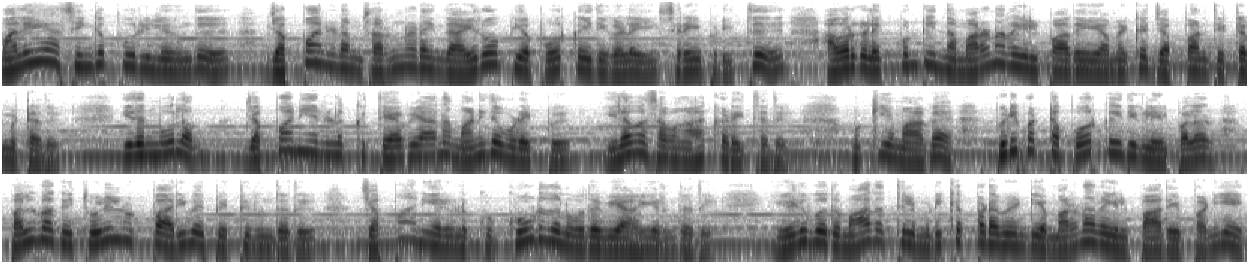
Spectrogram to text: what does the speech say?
மலேயா சிங்கப்பூரிலிருந்து ஜப்பானிடம் சரணடைந்த ஐரோப்பிய போர்க்கைதிகளை சிறைபிடித்து அவர்களை கொண்டு இந்த மரண ரயில் பாதையை அமைக்க ஜப்பான் திட்டமிட்டது. இதன் மூலம் ஜப்பானியர்களுக்கு தேவையான மனித உழைப்பு இலவசமாக கிடைத்தது. முக்கியமாக பிடிபட்ட போர்க்கைதிகளில் பலர் பல்வகை தொழில்நுட்ப அறிவை பெற்றிருந்தது. ஜப்பானியர்களுக்கு கூடுதல் உதவியாக இருந்தது. எழுபது மாதத்தில் முடிக்கப்பட வேண்டிய மரண ரயில் பாதை பணியை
